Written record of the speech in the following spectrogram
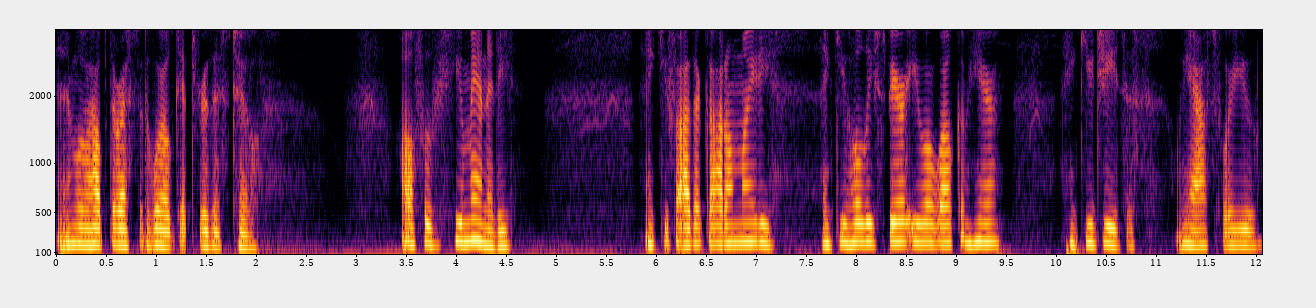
And we'll help the rest of the world get through this too. All for humanity. Thank you, Father God Almighty. Thank you, Holy Spirit. You are welcome here. Thank you, Jesus. We ask for you.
